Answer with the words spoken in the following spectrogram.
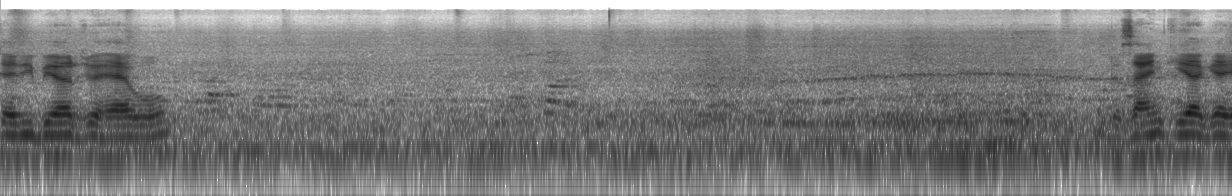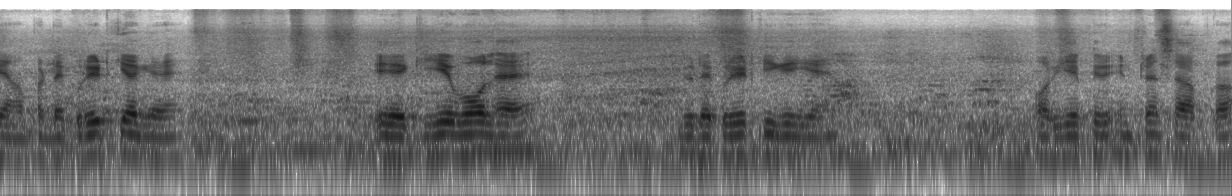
टेडी बियर जो है वो डिज़ाइन किया गया है, यहाँ पर डेकोरेट किया गया है। एक ये वॉल है। जो डेकोरेट की गई है। और ये फिर इंट्रेंस है आपका।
